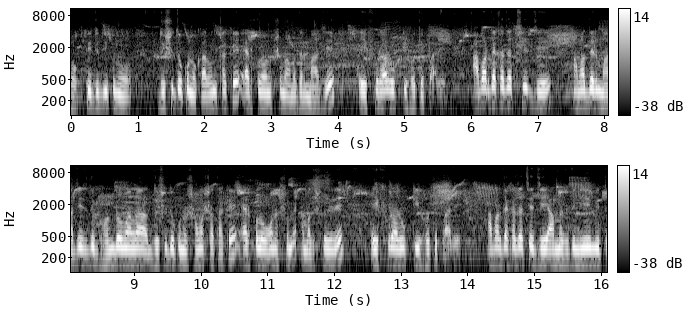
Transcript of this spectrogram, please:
রক্তে যদি কোনো দূষিত কোনো কারণ থাকে, এর ফলে অনেক সময় আমাদের মাঝে এই ফোড়া রোগটি হতে পারে। আবার দেখা যাচ্ছে যে আমাদের মাঝে যদি ঘণ্ডমালা দূষিত কোনো সমস্যা থাকে, এর ফলে অনেক সময় আমাদের শরীরে এই ফোড়া রোগটি হতে পারে। আবার দেখা যাচ্ছে যে আমরা যদি নিয়মিত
